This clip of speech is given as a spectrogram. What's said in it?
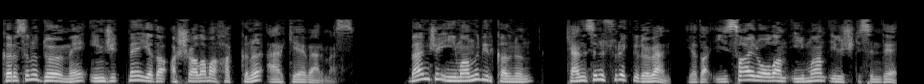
karısını dövme, incitme ya da aşağılama hakkını erkeğe vermez. Bence imanlı bir kadının kendisini sürekli döven ya da İsa ile olan iman ilişkisinde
